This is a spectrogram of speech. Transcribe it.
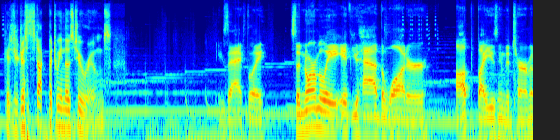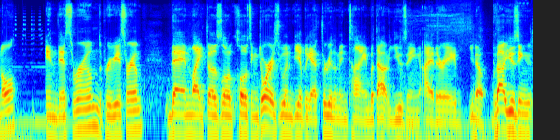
because you're just stuck between those two rooms. Exactly. So normally, if you had the water up by using the terminal in this room, the previous room, then like those little closing doors, you wouldn't be able to get through them in time without using either a, you know, without using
